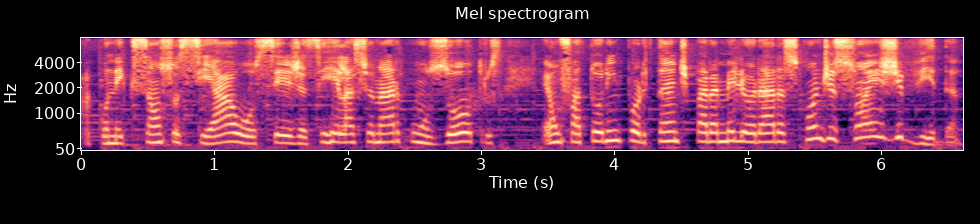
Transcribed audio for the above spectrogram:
A conexão social, ou seja, se relacionar com os outros, é um fator importante para melhorar as condições de vida.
